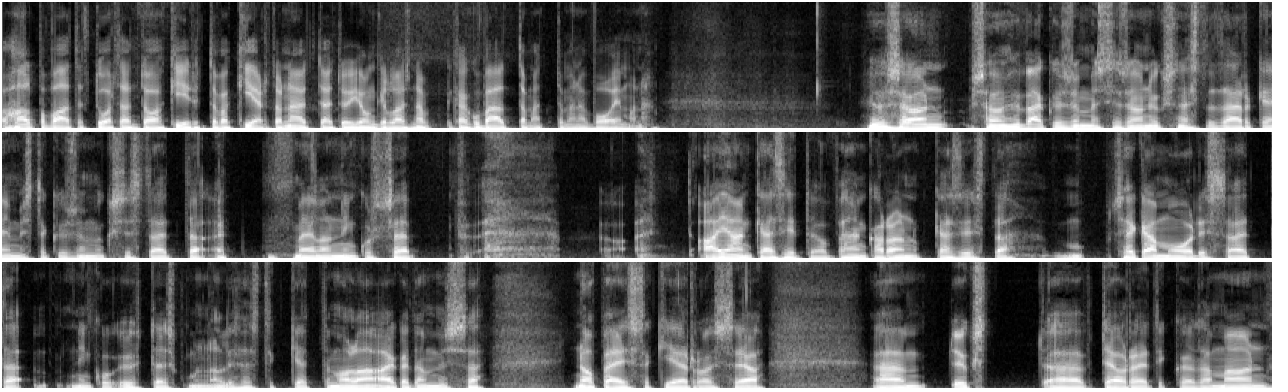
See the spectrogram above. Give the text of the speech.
halpavaatetuotantoa kiihdyttävä kierto näyttäytyy jonkinlaisena ikään kuin välttämättömänä voimana. Joo, se on, se on hyvä kysymys ja se on yksi näistä tärkeimmistä kysymyksistä, että, että meillä on niin kuin se ajan käsite on vähän karannut käsistä sekä muodissa että niin kuin yhteiskunnallisestikin, että me ollaan aika tämmöisissä nopeissa kierroissa. Ja äm, yksi ä, teoreetikko, jota mä oon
